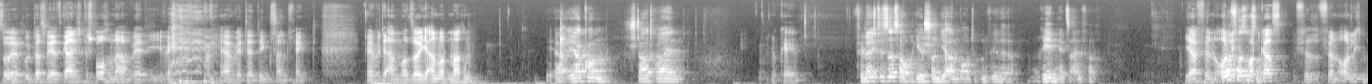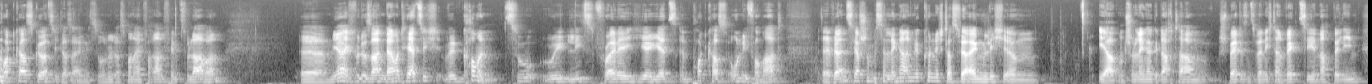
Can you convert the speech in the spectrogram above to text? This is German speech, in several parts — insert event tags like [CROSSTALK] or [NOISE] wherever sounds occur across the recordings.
Achso, ja gut, dass wir jetzt gar nicht besprochen haben, wer, die, [LAUGHS] wer, wer mit der Dings anfängt. Wer mit der Antwort. Soll ich Antwort machen? Ja, ja, komm, start rein. Okay. Vielleicht ist das auch hier schon die Antwort und wir reden jetzt einfach. Ja, für einen ordentlichen Podcast, für, für einen ordentlichen Podcast gehört sich das eigentlich so, ne, dass man einfach anfängt zu labern. Ähm, ja, ich würde sagen, damit herzlich willkommen zu Release Friday hier jetzt im Podcast-Only-Format. Äh, wir hatten es ja schon ein bisschen länger angekündigt, dass wir eigentlich ähm, ja, uns schon länger gedacht haben, spätestens wenn ich dann wegziehe nach Berlin,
